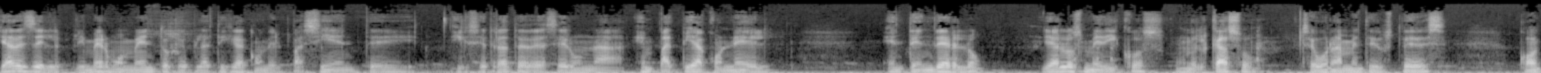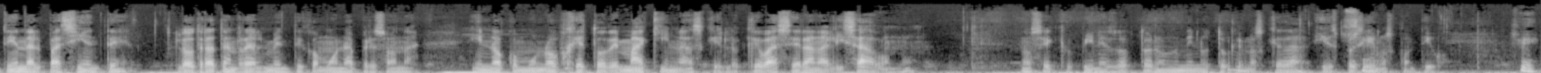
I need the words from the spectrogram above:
Ya desde el primer momento que platica con el paciente y se trata de hacer una empatía con él, entenderlo, ya los médicos, en el caso seguramente de ustedes, cuando tienen al paciente, lo tratan realmente como una persona y no como un objeto de máquinas que lo que va a ser analizado, ¿no? No sé qué opines, doctor, en un minuto que nos queda y después seguimos contigo. Sí,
